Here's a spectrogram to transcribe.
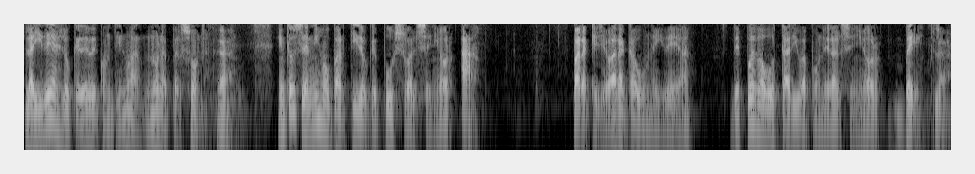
la idea es lo que debe continuar, no la persona. Entonces el mismo partido que puso al señor A para que llevara a cabo una idea, después va a votar y va a poner al señor B. Claro.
